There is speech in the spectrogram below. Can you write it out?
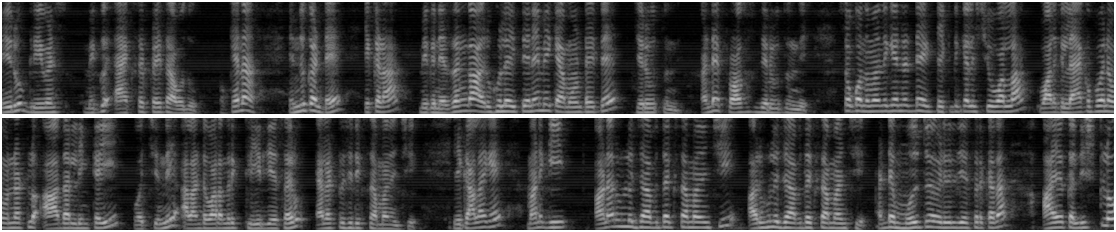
మీరు గ్రీవెన్స్ మీకు యాక్సెప్ట్ అయితే అవ్వదు. ఓకేనా ఎందుకంటే ఇక్కడ మీకు నిజంగా అర్హులైతేనే మీకు అమౌంట్ అయితే జరుగుతుంది. అంటే ప్రాసెస్ జరుగుతుంది. సో కొంతమందికి ఏంటంటే టెక్నికల్ ఇష్యూ వల్ల వాళ్ళకి లేకపోయినా ఉన్నట్లు ఆధార్ లింక్ అయ్యి వచ్చింది. అలాంటి వారందరికీ క్లియర్ చేశారు ఎలక్ట్రిసిటీకి సంబంధించి. ఇక అలాగే మనకి అనర్హుల జాబితాకి సంబంధించి అర్హుల జాబితాకి సంబంధించి అంటే మొదట విడుదల చేశారు కదా ఆ యొక్క లిస్టులో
